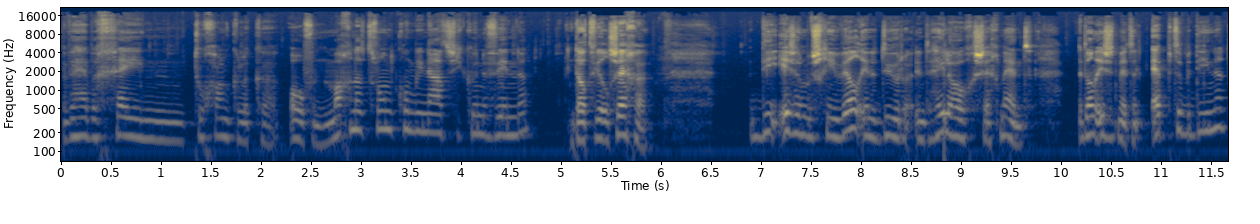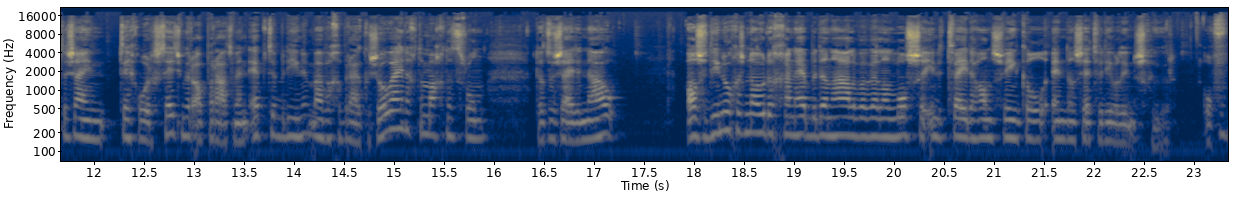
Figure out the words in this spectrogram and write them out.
we hebben geen toegankelijke oven-magnetron combinatie kunnen vinden. Dat wil zeggen, die is er misschien wel in het dure, in het hele hoge segment. Dan is het met een app te bedienen. Er zijn tegenwoordig steeds meer apparaten met een app te bedienen. Maar we gebruiken zo weinig de magnetron dat we zeiden, nou, als we die nog eens nodig gaan hebben, dan halen we wel een losse in de tweedehandswinkel en dan zetten we die wel in de schuur. Of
